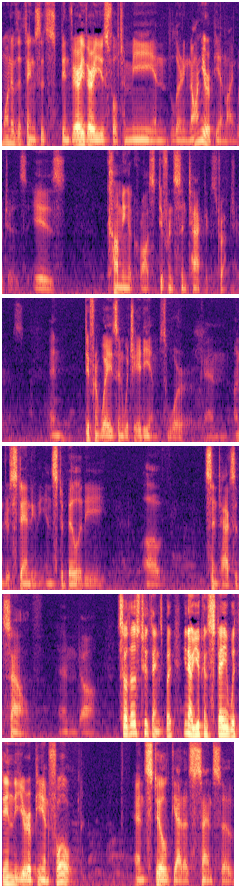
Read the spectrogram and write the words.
one of the things that's been very, very useful to me in learning non-European languages is coming across different syntactic structures and different ways in which idioms work and understanding the instability of syntax itself. And uh, so those two things. But, you know, you can stay within the European fold and still get a sense of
